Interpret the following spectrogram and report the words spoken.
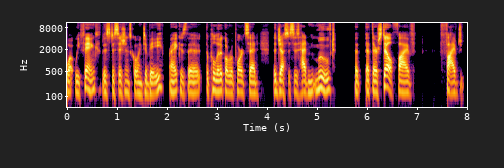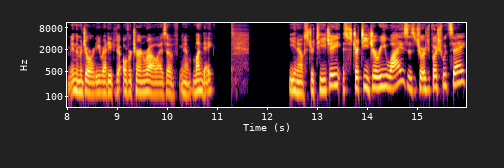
what we think this decision is going to be, right? Because the the Politico report said the justices hadn't moved, that that they're still five five in the majority, ready to overturn Roe as of you know Monday. You know, strategy wise, as George Bush would say,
